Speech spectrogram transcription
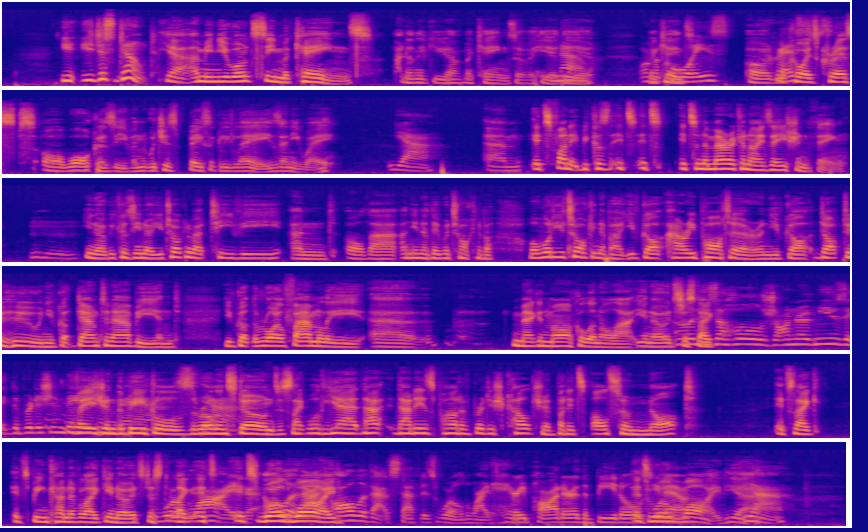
You you just don't. Yeah, I mean, you won't see McCain's. I don't think you have McCain's over here, No. do you? Or McCain's. McCoy's. Or Crisps. McCoy's Crisps or Walker's even, which is basically Lay's anyway. Yeah. Um, it's funny because it's it's it's an Americanization thing. Hmm you know, because you know you're talking about TV and all that, and you know they were talking about, well, what are you talking about? You've got Harry Potter, and you've got Doctor Who, and you've got Downton Abbey, and you've got the royal family, uh, Meghan Markle, and all that. You know, it's oh, just like there's a whole genre of music, the British invasion, Invasion, the. Beatles, the Rolling Yeah. Stones. It's like, well, yeah, that that is part of British culture, but it's also not. It's like it's been kind of like you know, it's just like it's Worldwide. it's All of that- worldwide. All of, that, stuff is worldwide. Harry Potter, the Beatles. It's you know. worldwide, Yeah. Yeah.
